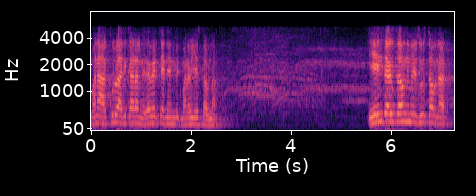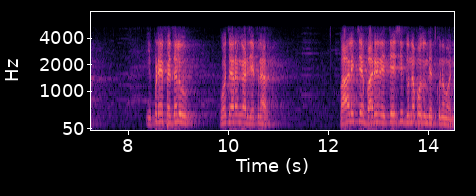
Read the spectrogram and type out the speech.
మన హక్కులు అధికారాలు నెరవేరితే నేను మీకు మనవి చేస్తా ఉన్నా. ఏం జరుగుతా ఉంది మీరు చూస్తా ఉన్నారు. ఇప్పుడే పెద్దలు పోచారం గారు చెప్పినారు. పాలిచ్చే భార్యను ఎత్తేసి దున్నపోతుని తెచ్చుకున్నామని.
